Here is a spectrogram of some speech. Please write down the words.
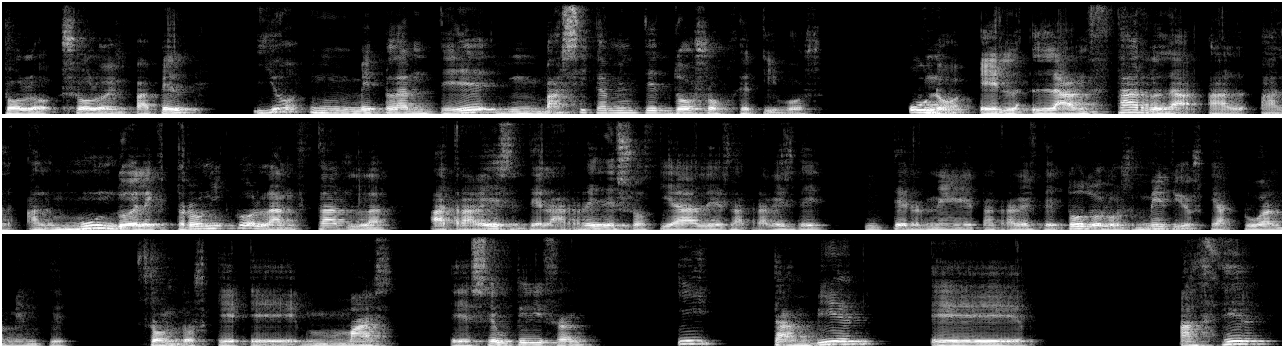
solo, solo en papel, yo me planteé mm, básicamente dos objetivos. Uno, el lanzarla al, al, al mundo electrónico, lanzarla a través de las redes sociales, a través de Internet, a través de todos los medios que actualmente son los que eh, más eh, se utilizan y también eh, hacer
